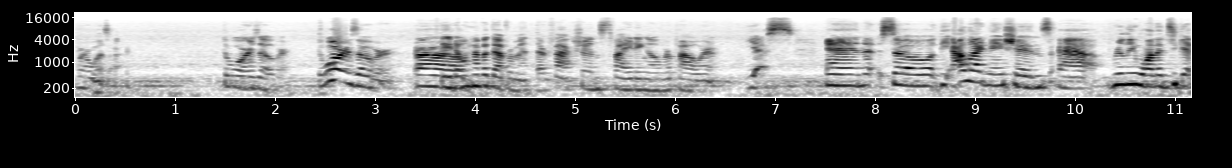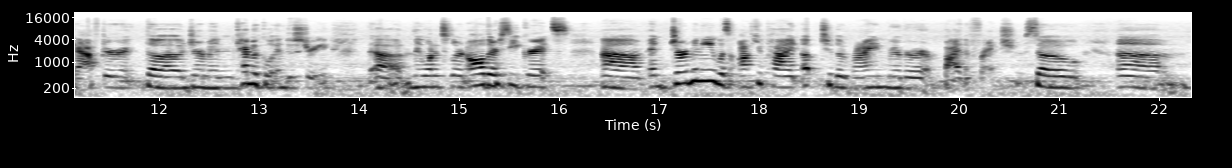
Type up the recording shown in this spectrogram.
where was I? The war is over. The war is over. They Um, don't have a government. They're factions fighting over power. Yes. And so the Allied nations uh, really wanted to get after the German chemical industry. Um, they wanted to learn all their secrets. Um, and Germany was occupied up to the Rhine River by the French. So, um,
